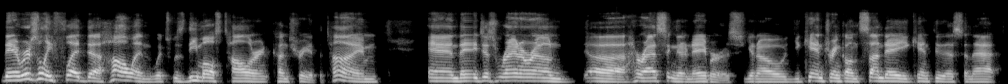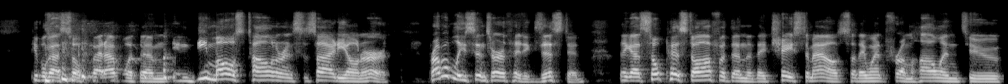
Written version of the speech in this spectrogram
they originally fled to Holland, which was the most tolerant country at the time, and they just ran around uh, harassing their neighbors. You know, you can't drink on Sunday, you can't do this and that. People got so fed up with them in the most tolerant society on earth probably since Earth had existed. They got so pissed off with them that they chased them out. So they went from Holland to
